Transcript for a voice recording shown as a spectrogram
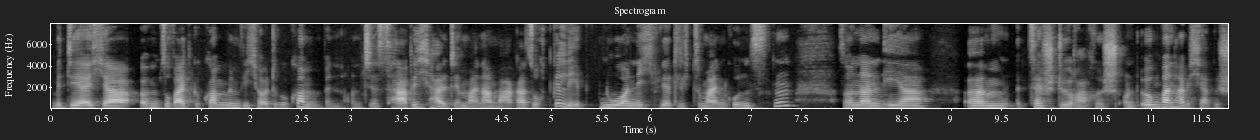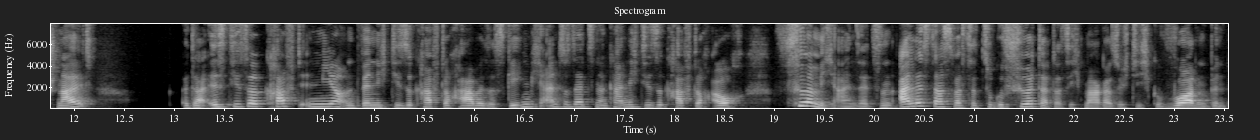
mit der ich ja ähm, so weit gekommen bin, wie ich heute gekommen bin. Und das habe ich halt in meiner Magersucht gelebt. Nur nicht wirklich zu meinen Gunsten, sondern eher ähm, zerstörerisch. Und irgendwann habe ich ja geschnallt, da ist diese Kraft in mir und wenn ich diese Kraft doch habe, das gegen mich einzusetzen, dann kann ich diese Kraft doch auch für mich einsetzen. alles das, was dazu geführt hat, dass ich magersüchtig geworden bin,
